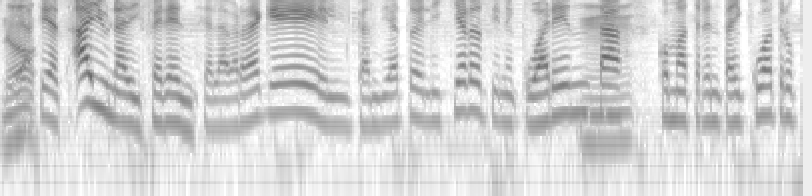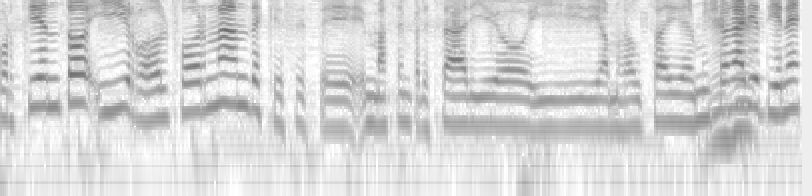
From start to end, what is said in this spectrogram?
Gracias. Hay una diferencia. La verdad que el candidato de la izquierda tiene 40,34% y Rodolfo Hernández, que es este más empresario y digamos outsider millonario, tiene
